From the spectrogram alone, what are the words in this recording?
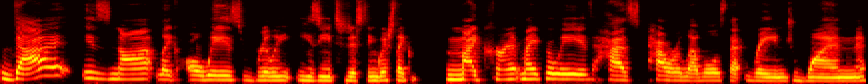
That is not like always really easy to distinguish. Like my current microwave has power levels that range one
